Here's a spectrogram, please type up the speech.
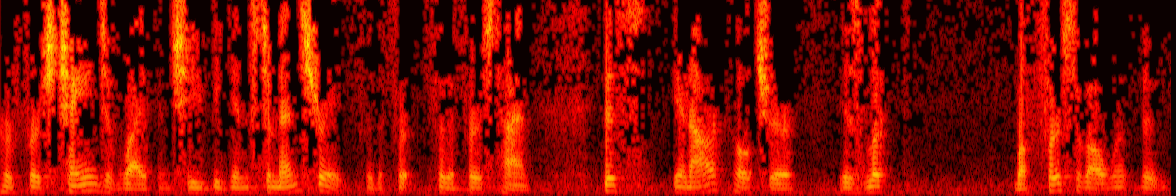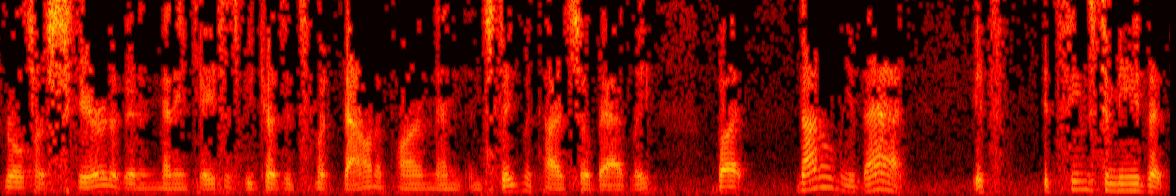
her first change of life and she begins to menstruate for the fir- for the first time. This in our culture is looked well, first of all, the girls are scared of it in many cases because it's looked down upon and, and stigmatized so badly. But not only that, it's it seems to me that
